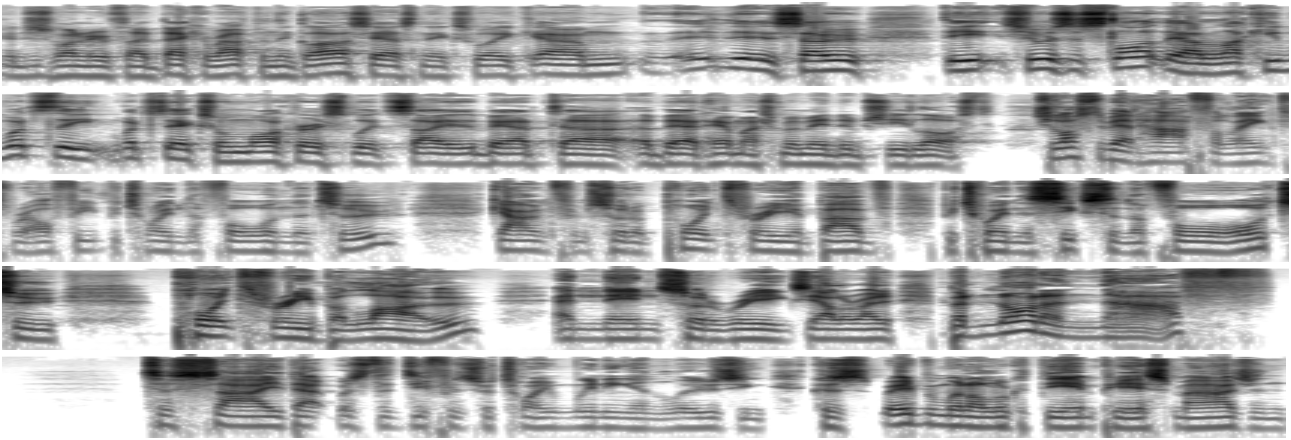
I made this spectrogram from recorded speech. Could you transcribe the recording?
I just wonder if they back her up in the glasshouse next week. Um, so the she was slightly unlucky. What's the what's the actual micro split say about uh, about how much momentum she lost? She lost about half a length, Ralphie, between the four and the two, going from sort of 0.3 above between the six and the four to 0.3 below, and then sort of re-accelerated, but not enough to say that was the difference between winning and losing. Because even when I look at the MPS margin,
